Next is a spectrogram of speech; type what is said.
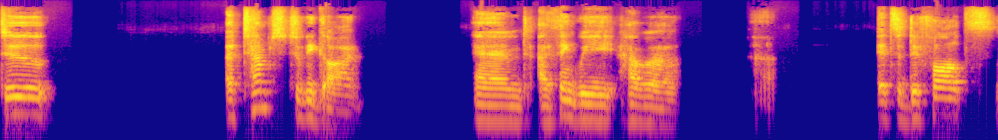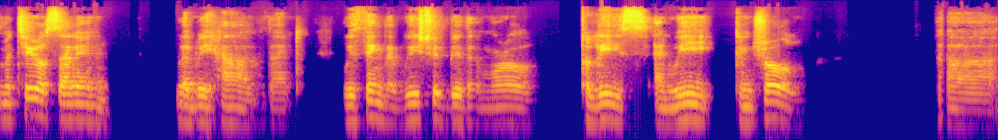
to attempt to be God and I think we have a, uh, it's a default material setting that we have that we think that we should be the moral police and we control uh,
